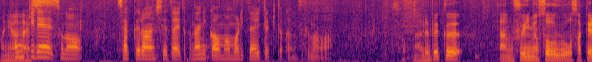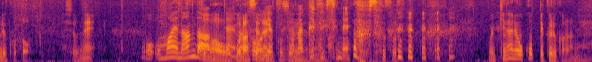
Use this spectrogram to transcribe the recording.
間に合わな本気いでその錯乱してたりとか何かを守りたい時とかの熊はそうなるべくあの不意の遭遇を避けることですよね。おお前なんだ？みたい怒らせないなこうやつじゃなくですね。そうそうそう。いきなり怒ってくるからね。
